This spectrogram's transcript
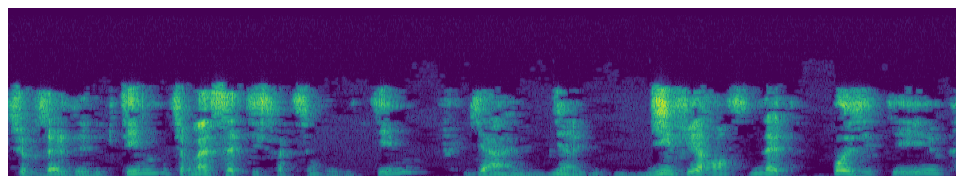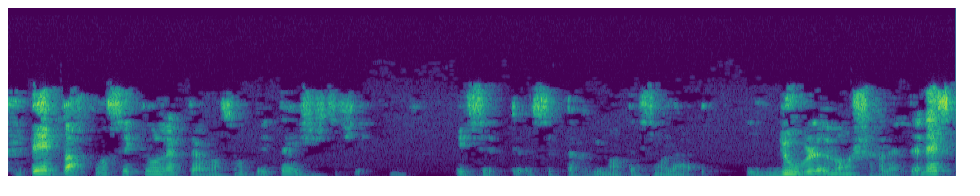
sur celle des victimes, sur l'insatisfaction des victimes, qu'il y a une différence nette positive, et par conséquent l'intervention de l'État est justifiée. Et cette, cette argumentation-là doublement charlatanesque,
